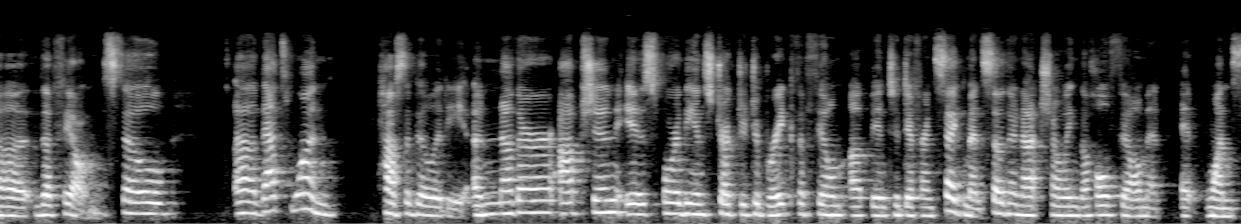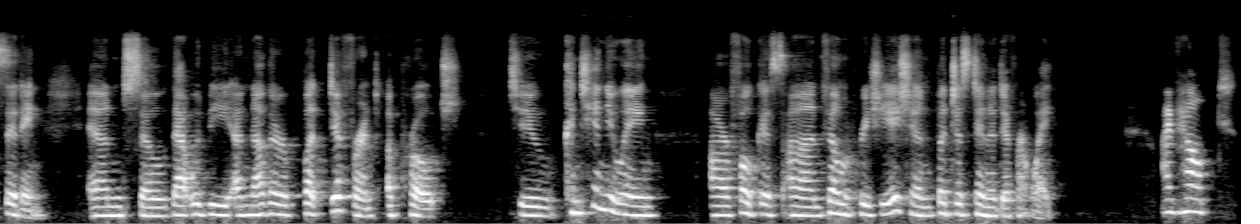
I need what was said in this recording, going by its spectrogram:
uh, the film. So uh, that's one possibility. Another option is for the instructor to break the film up into different segments so they're not showing the whole film at, at one sitting. And so that would be another but different approach to continuing our focus on film appreciation, but just in a different way. I've helped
